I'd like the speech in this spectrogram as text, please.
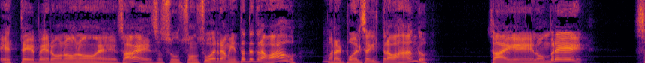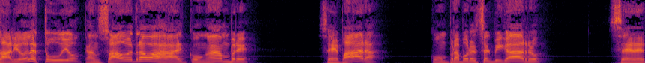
Este, pero no, no, eh, ¿sabes? Eso su- son sus herramientas de trabajo para él poder seguir trabajando. ¿Sabes? Que el hombre salió del estudio, cansado de trabajar, con hambre, se para, compra por el servicarro, se,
